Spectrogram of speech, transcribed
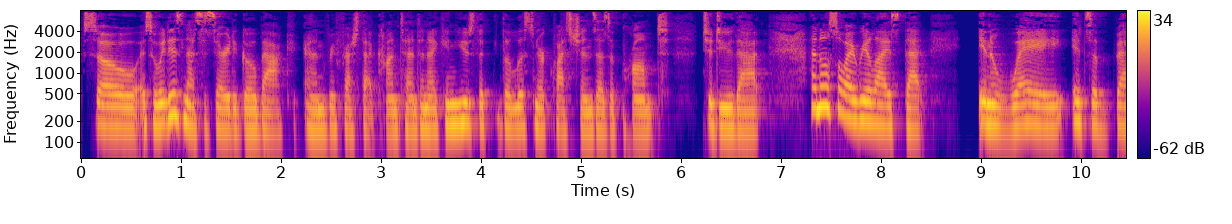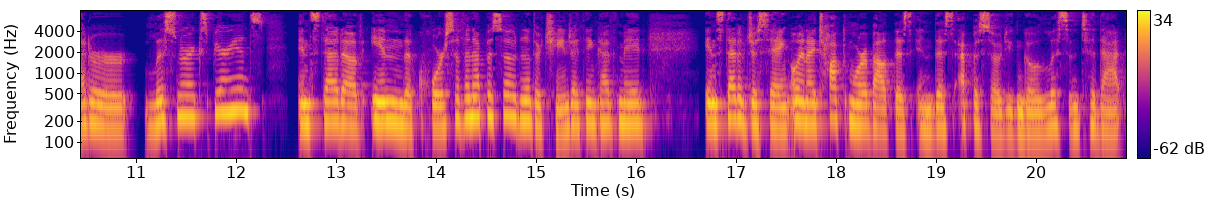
So, so it is necessary to go back and refresh that content. And I can use the, the listener questions as a prompt to do that. And also I realized that in a way, it's a better listener experience instead of in the course of an episode. Another change I think I've made instead of just saying, Oh, and I talked more about this in this episode, you can go listen to that.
